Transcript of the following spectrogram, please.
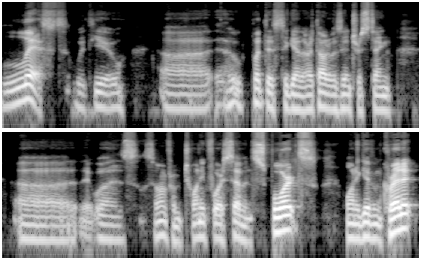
list with you. Uh, who put this together? I thought it was interesting. Uh, it was someone from 24 7 Sports. Want to give him credit.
